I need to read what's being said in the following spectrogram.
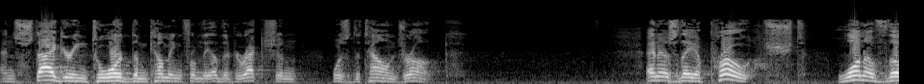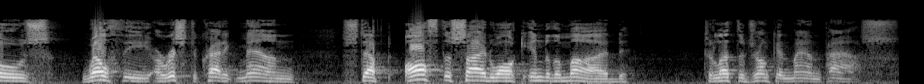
and staggering toward them coming from the other direction was the town drunk. And as they approached, one of those wealthy aristocratic men stepped off the sidewalk into the mud to let the drunken man pass.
